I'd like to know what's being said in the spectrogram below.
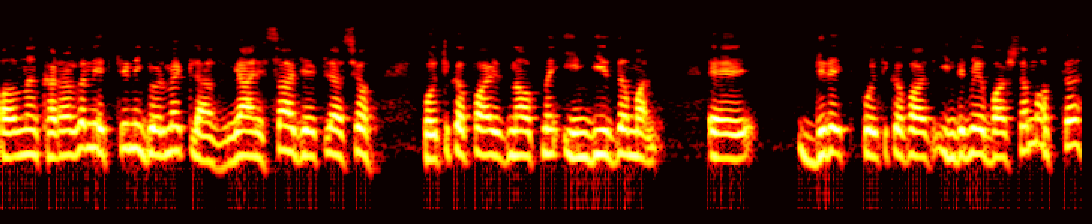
alınan kararların etkilerini görmek lazım. Yani sadece enflasyon politika faizinin altına indiği zaman e, direkt politika faizi indirmeye başlamak da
